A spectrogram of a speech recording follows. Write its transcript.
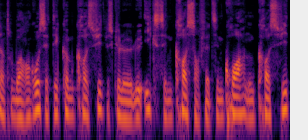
un truc. Bon, en gros, c'était comme CrossFit puisque le, le X c'est une cross en fait, c'est une croix, donc CrossFit.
